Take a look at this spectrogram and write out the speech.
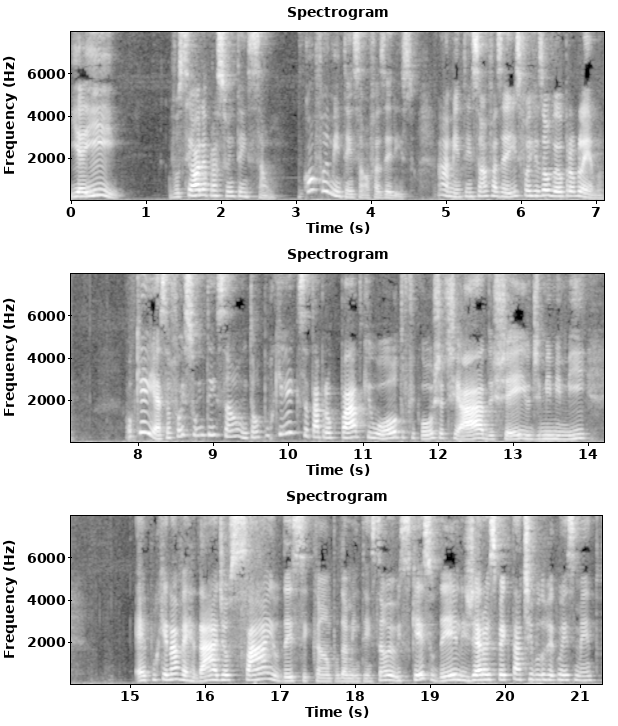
E aí você olha para sua intenção. Qual foi a minha intenção ao fazer isso? Ah, minha intenção a fazer isso foi resolver o problema. Ok, essa foi sua intenção. Então por que, que você está preocupado que o outro ficou chateado e cheio de mimimi? é porque na verdade eu saio desse campo da minha intenção, eu esqueço dele e gero a expectativa do reconhecimento.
